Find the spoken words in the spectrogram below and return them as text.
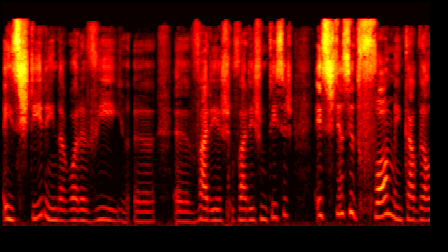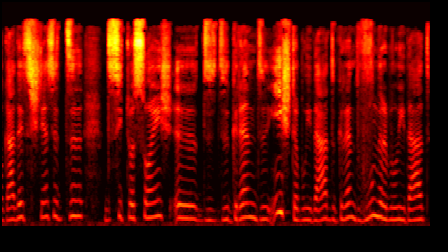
a existir, ainda agora vi uh, uh, várias, várias notícias, a existência de fome em Cabo Delgado, a existência de, de situações de, de, grande instabilidade, de grande vulnerabilidade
